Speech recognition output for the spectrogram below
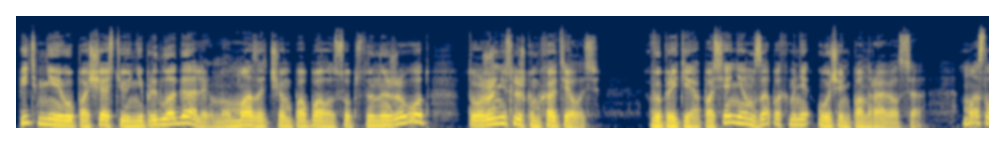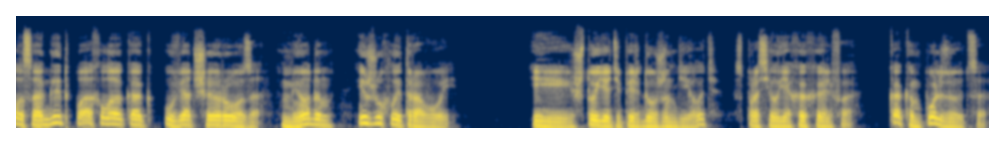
Пить мне его, по счастью, не предлагали, но мазать, чем попало собственный живот, тоже не слишком хотелось. Вопреки опасениям, запах мне очень понравился. Масло сагыт пахло, как увядшая роза, медом и жухлой травой. «И что я теперь должен делать?» — спросил я Хехельфа. Как им пользуются?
